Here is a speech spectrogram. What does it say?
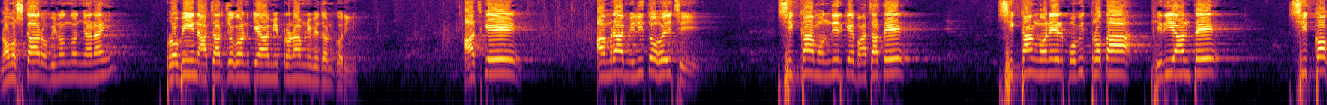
নমস্কার, অভিনন্দন জানাই। প্রবীণ আচার্যগণকে আমি প্রণাম নিবেদন করি। আজকে আমরা মিলিত হয়েছি শিক্ষা মন্দিরকে বাঁচাতে, শিক্ষাঙ্গনের পবিত্রতা ফিরিয়ে আনতে, শিক্ষক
